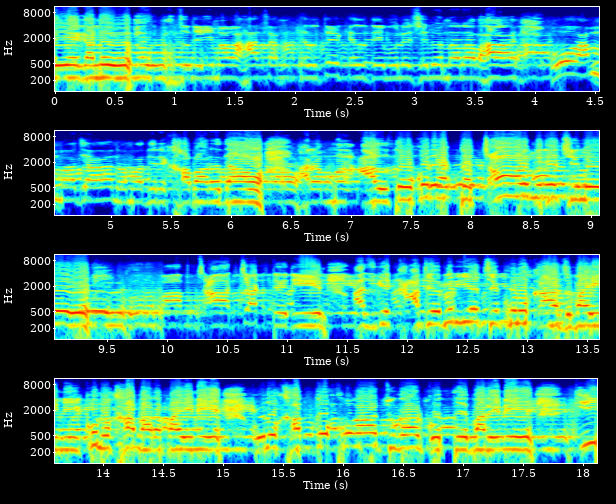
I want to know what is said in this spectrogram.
হয়ে গেল। হাসান খেলতে খেলতে বলেছিল, নানা ভাই, ও আম্মা জান, আমাদের খাবার দাও। আর আম্মা আলতো করে একটা চড় মেরেছিল। বাপ চার, চারটে দিন আজকে কাজে বেরিয়েছে, কোনো কাজ পাইনি, কোনো খাবার পাইনি, কোনো খাদ্য খোয়া জোগাড় করতে পারিনি। কি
